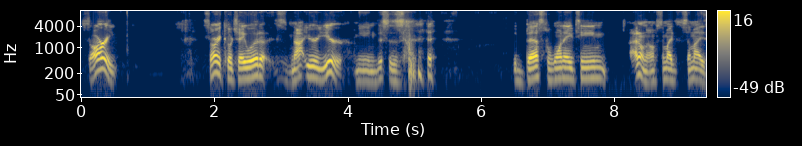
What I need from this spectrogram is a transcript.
"Sorry, sorry, Coach Haywood, this is not your year. I mean, this is the best one A team. I don't know. Somebody, somebody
